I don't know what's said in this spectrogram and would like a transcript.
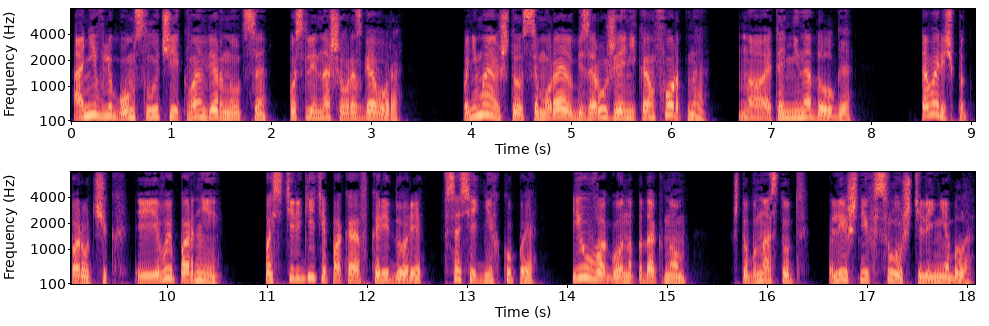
Они в любом случае к вам вернутся после нашего разговора. Понимаю, что самураю без оружия некомфортно, но это ненадолго. Товарищ подпоручик, и вы, парни, постерегите пока в коридоре, в соседних купе и у вагона под окном, чтобы у нас тут лишних слушателей не было.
